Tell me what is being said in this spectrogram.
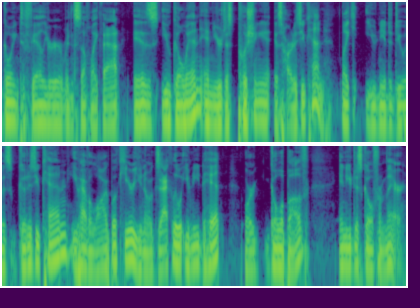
going to failure and stuff like that is you go in and you're just pushing it as hard as you can. Like you need to do as good as you can. You have a logbook here. You know exactly what you need to hit or go above, and you just go from there.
